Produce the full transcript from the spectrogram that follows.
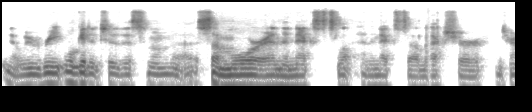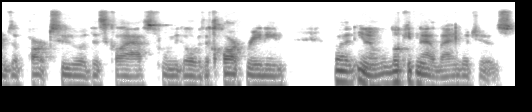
you know, we re, we'll get into this some, uh, some more in the next in the next uh, lecture in terms of part two of this class when we go over the Clark reading. But you know, looking at languages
